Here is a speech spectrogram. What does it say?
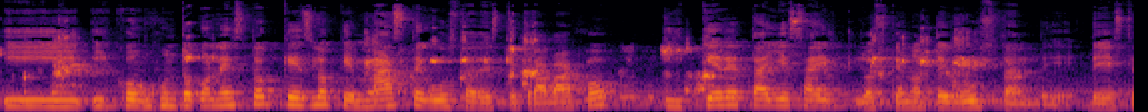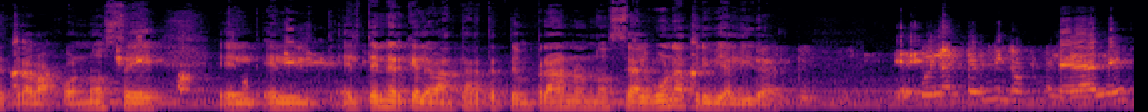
Y, y junto con esto, ¿qué es lo que más te gusta de este trabajo? ¿Y qué detalles hay los que no te gustan de, de este trabajo? No sé, el, el, el tener que levantarte temprano, no sé, alguna trivialidad cordialidad bueno, en términos generales,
